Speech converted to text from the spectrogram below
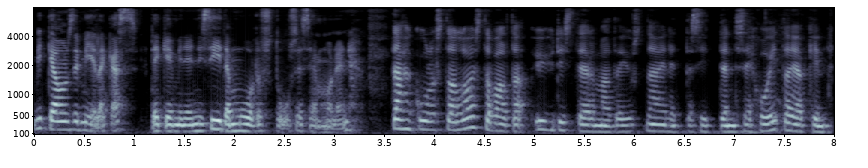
mikä on se mielekäs tekeminen, niin siitä muodostuu se semmoinen. Tähän kuulostaa loistavalta yhdistelmältä just näin, että sitten se hoitajakin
